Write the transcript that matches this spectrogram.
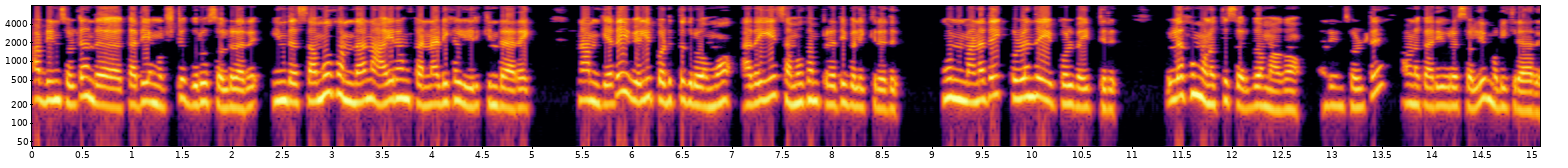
அப்படின்னு சொல்லிட்டு அந்த கதையை முடிச்சுட்டு குரு சொல்றாரு இந்த சமூகம் தான் ஆயிரம் கண்ணாடிகள் இருக்கின்ற அறை நாம் எதை வெளிப்படுத்துகிறோமோ அதையே சமூகம் பிரதிபலிக்கிறது. உன் மனதை குழந்தையை போல் வைத்திரு. உலகம் உனக்கு சொர்க்கமாகும் அப்படின்னு சொல்லிட்டு அவனுக்கு அறிவுரை சொல்லி முடிக்கிறாரு.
